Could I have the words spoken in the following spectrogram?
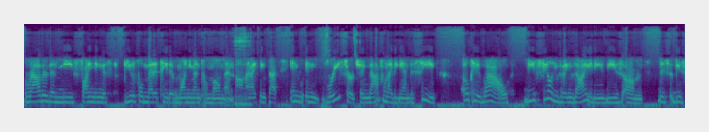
rather than me finding this beautiful, meditative, monumental moment. Um, and I think that in, in researching, that's when I began to see okay, wow, these feelings of anxiety, these um, this, these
